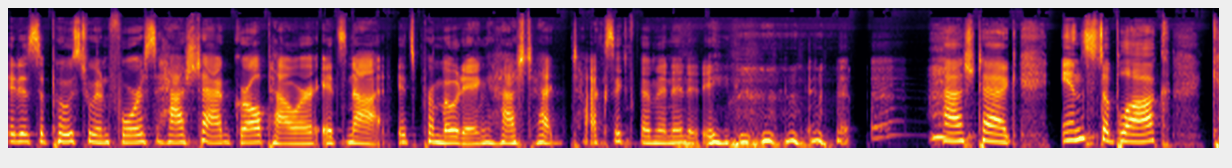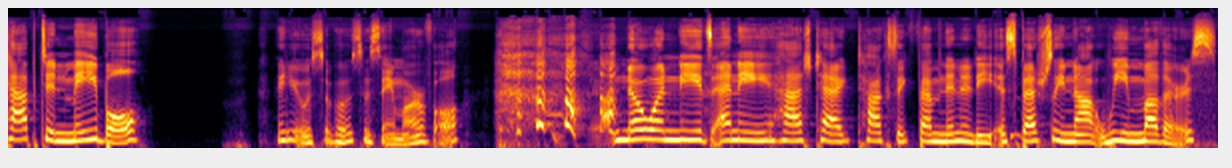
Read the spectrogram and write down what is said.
it is supposed to enforce hashtag girl power, it's not. It's promoting hashtag toxic femininity. Hashtag instablock. Captain Mabel. I think it was supposed to say Marvel. no one needs any hashtag toxic femininity, especially not we mothers.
